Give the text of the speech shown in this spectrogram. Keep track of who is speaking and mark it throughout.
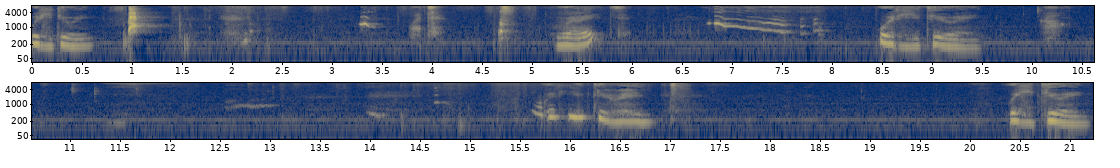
Speaker 1: What are you doing? What? Right? What are you doing? What are you doing? What are you doing?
